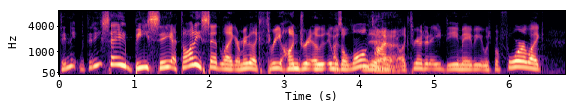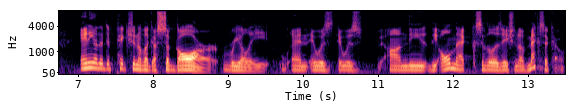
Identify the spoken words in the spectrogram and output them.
Didn't he, did he say BC? I thought he said like, or maybe like 300. It was, it was a long time ago, like 300 AD maybe. It was before like any other depiction of like a cigar, really. And it was it was on the the Olmec civilization of Mexico,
